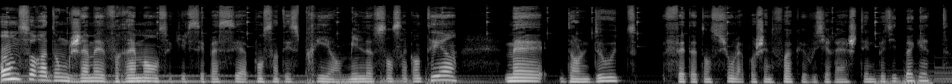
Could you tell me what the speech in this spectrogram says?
On ne saura donc jamais vraiment ce qu'il s'est passé à Pont-Saint-Esprit en 1951, mais dans le doute, faites attention la prochaine fois que vous irez acheter une petite baguette.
